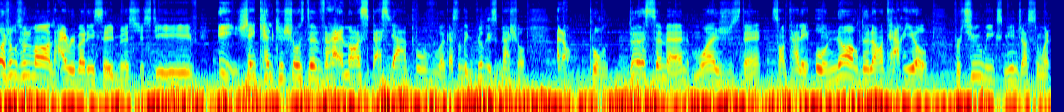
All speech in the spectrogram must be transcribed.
Bonjour tout le monde, hi everybody, c'est Monsieur Steve. Et j'ai quelque chose de vraiment spécial pour vous. I got something really special. Alors, pour deux semaines, moi et Justin sont allés au nord de l'Ontario. For two weeks, me and Justin went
